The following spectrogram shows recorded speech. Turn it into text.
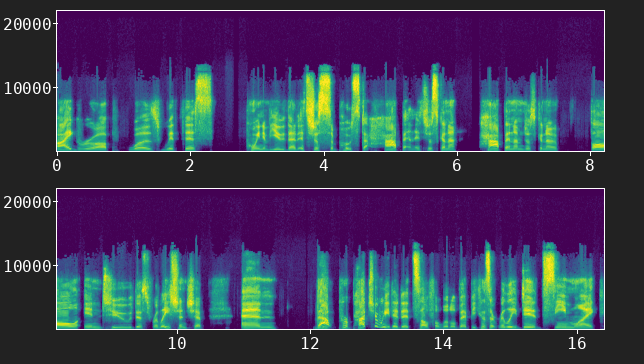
I grew up was with this point of view that it's just supposed to happen. It's just going to happen. I'm just going to fall into this relationship. And that perpetuated itself a little bit because it really did seem like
